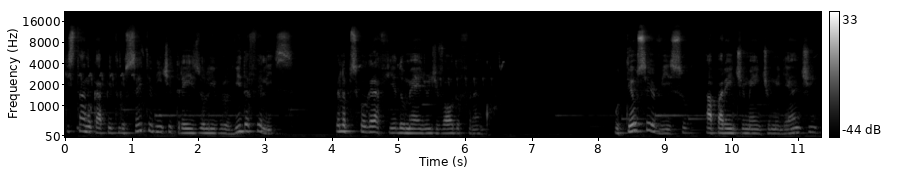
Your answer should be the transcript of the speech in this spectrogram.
que está no capítulo 123 do livro Vida Feliz, pela psicografia do médium Divaldo Franco. O teu serviço, aparentemente humilhante,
